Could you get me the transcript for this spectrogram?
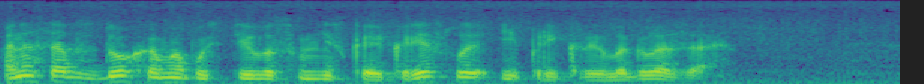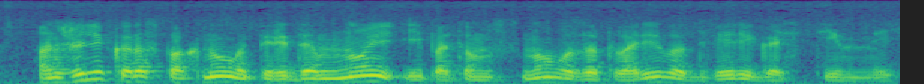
Она со вздохом опустилась в низкое кресло и прикрыла глаза. Анжелика распахнула передо мной и потом снова затворила двери гостиной.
